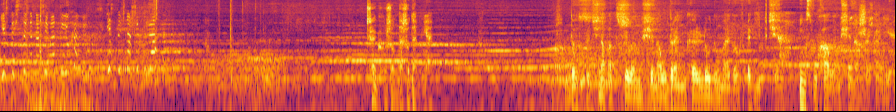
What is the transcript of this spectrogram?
Jesteś synem naszej matki Jochemy! Jesteś naszym bratem! Czego żądasz ode mnie? Dosyć napatrzyłem się na udrękę ludu mego w Egipcie i słuchałem się narzekań jego.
